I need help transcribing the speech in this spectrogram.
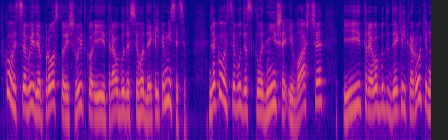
В когось це вийде просто і швидко, і треба буде всього декілька місяців. Для когось це буде складніше і важче, і треба буде декілька років.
